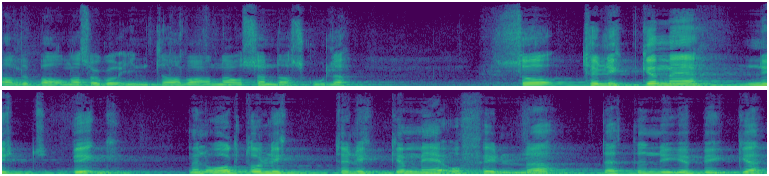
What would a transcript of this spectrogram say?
alle barna som går inn til Havana og søndagsskole. Så til lykke med nytt bygg, men òg til, lykke, med å fylle dette nye bygget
